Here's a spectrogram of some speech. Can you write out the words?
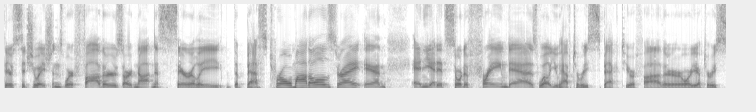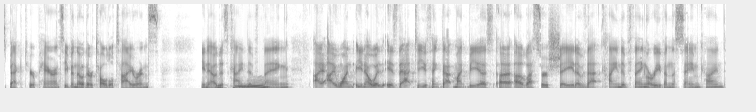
there's situations where fathers are not necessarily the best role models right and and yet it's sort of framed as well you have to respect your father or you have to respect your parents even though they're total tyrants you know, this kind of Mhm. thing. I, I want, you know, is that, do you think that might be a, a lesser shade of that kind of thing or even the same kind?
